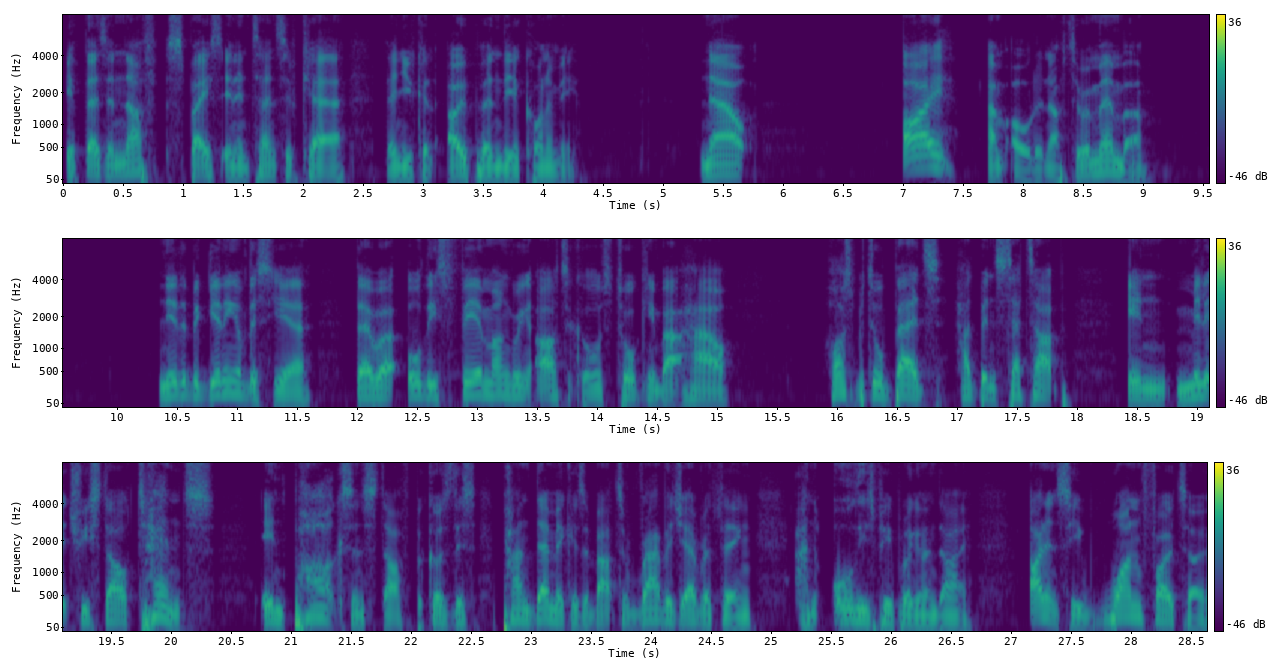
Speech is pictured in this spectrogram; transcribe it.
If there's enough space in intensive care, then you can open the economy. Now, I am old enough to remember near the beginning of this year, there were all these fear mongering articles talking about how hospital beds had been set up in military style tents in parks and stuff because this pandemic is about to ravage everything and all these people are going to die. I didn't see one photo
